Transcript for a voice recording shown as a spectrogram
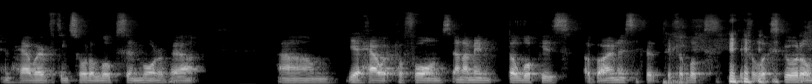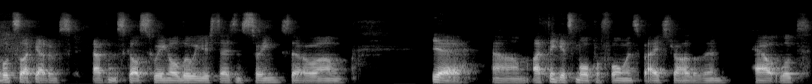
and how everything sort of looks and more about um, yeah, how it performs. And I mean, the look is a bonus if it if it looks if it looks good or looks like Adam Adam Scott's swing or Louis Oosthuizen's swing. So um, yeah, um, I think it's more performance based rather than how it looks,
